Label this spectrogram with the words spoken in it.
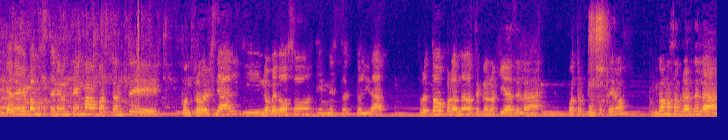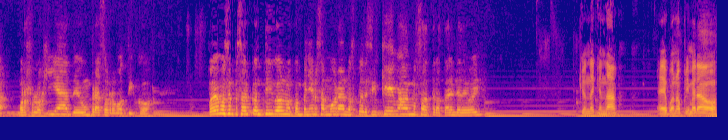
El día de hoy vamos a tener un tema bastante controversial y novedoso en esta actualidad, sobre todo por las nuevas tecnologías de la 4.0. Y vamos a hablar de la morfología de un brazo robótico. Podemos empezar contigo, mi compañero Zamora. ¿Nos puede decir qué vamos a tratar el día de hoy? ¿Qué onda? ¿Qué onda? Eh, bueno, primero,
